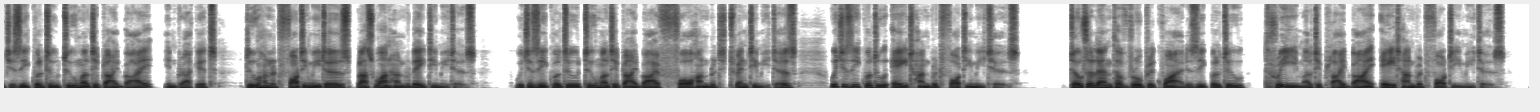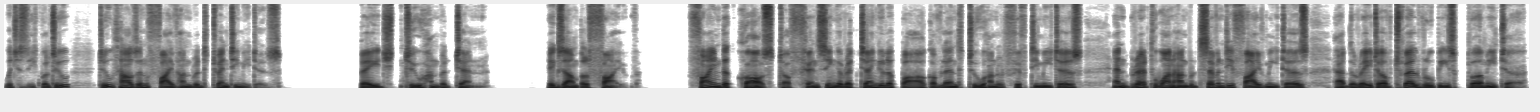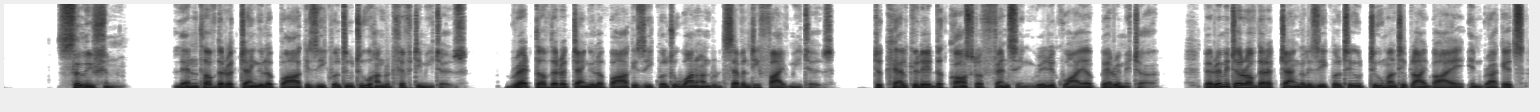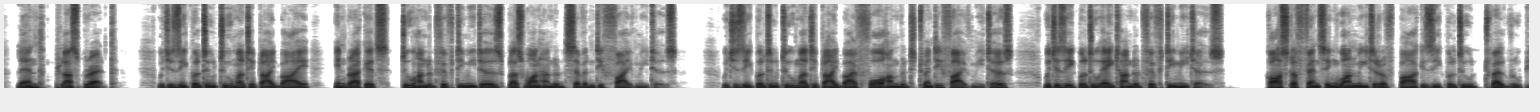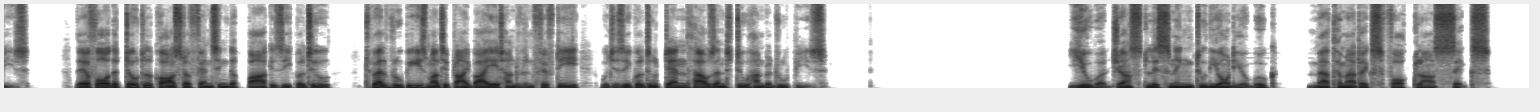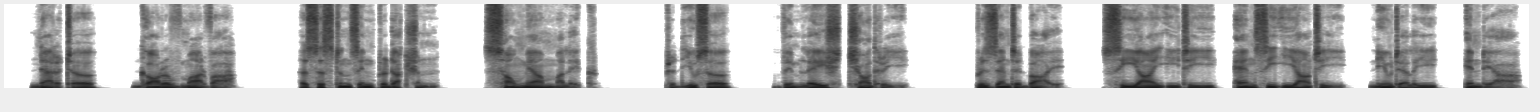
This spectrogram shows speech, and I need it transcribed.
which is equal to 2 multiplied by, in brackets, 240 meters plus 180 meters, which is equal to 2 multiplied by 420 meters, which is equal to 840 meters. Total length of rope required is equal to 3 multiplied by 840 meters, which is equal to 2520 meters. Page 210. Example 5. Find the cost of fencing a rectangular park of length 250 meters and breadth 175 meters at the rate of 12 rupees per meter. Solution. Length of the rectangular park is equal to 250 meters. Breadth of the rectangular park is equal to 175 meters. To calculate the cost of fencing, we require perimeter. Perimeter of the rectangle is equal to 2 multiplied by, in brackets, length plus breadth, which is equal to 2 multiplied by, in brackets, 250 meters plus 175 meters, which is equal to 2 multiplied by 425 meters, which is equal to 850 meters. Cost of fencing 1 meter of park is equal to 12 rupees. Therefore, the total cost of fencing the park is equal to 12 rupees multiplied by 850, which is equal to 10,200 rupees. You were just listening to the audiobook Mathematics for Class 6. Narrator Gaurav Marva. Assistance in production Soumya Malik. Producer Vimlesh Chaudhary. Presented by CIET NCERT, New Delhi, India.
